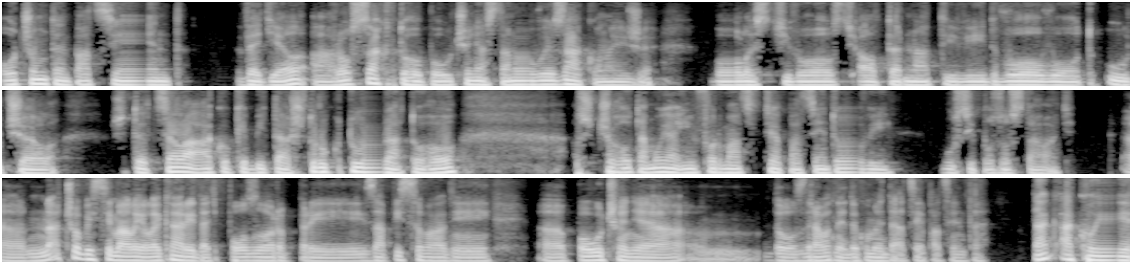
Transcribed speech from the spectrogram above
o čom ten pacient vedel a rozsah toho poučenia stanovuje zákon, že bolestivosť, alternatívy, dôvod, účel, že to je celá ako keby tá štruktúra toho, z čoho tá moja informácia pacientovi musí pozostávať. Na čo by si mali lekári dať pozor pri zapisovaní e, poučenia do zdravotnej dokumentácie pacienta? Tak ako je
